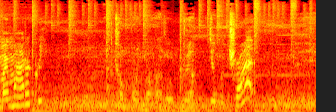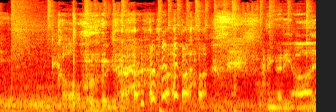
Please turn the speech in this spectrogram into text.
Maumahara kui? Ka maumahara pea. Do you want to try it? Kao. Engari ai.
